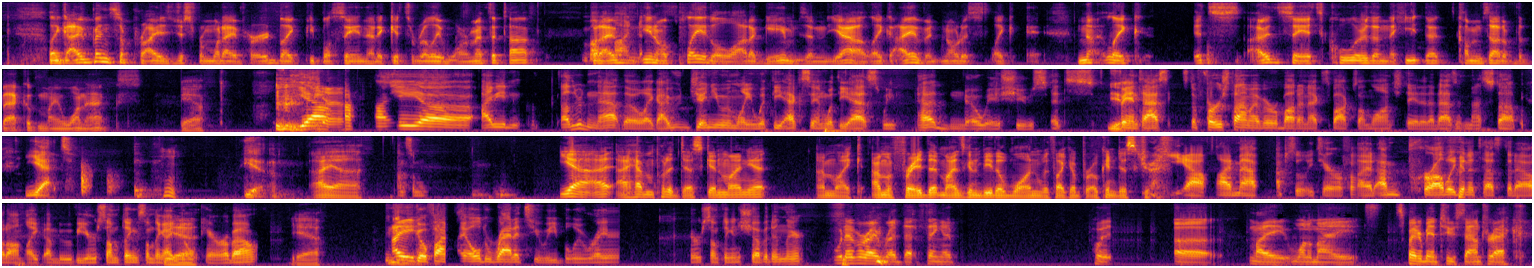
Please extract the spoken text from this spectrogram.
like I've been surprised just from what I've heard like people saying that it gets really warm at the top but I've you know played a lot of games and yeah like I haven't noticed like not like it's I would say it's cooler than the heat that comes out of the back of my 1X. Yeah. yeah, I, uh, I mean, other than that, though, like, I've genuinely, with the X and with the S, we've had no issues. It's Yeah. fantastic. It's the first time I've ever bought an Xbox on launch day that it hasn't messed up yet. Yeah. I uh On some yeah, I, I haven't put a disc in mine yet. I'm like I'm afraid that mine's gonna be the one with like a broken disc drive. Yeah, I'm a- absolutely terrified. I'm probably going to test it out on like a movie or something, something I Yeah. don't care about. Yeah. I- could go find my old Ratatouille Blu-ray or something and shove it in there. whenever I read that thing, I put uh, my one of my Spider-Man Two soundtrack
